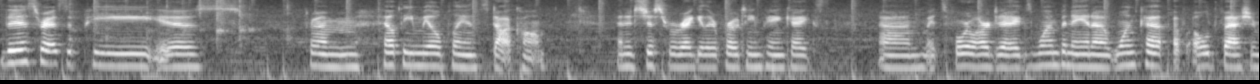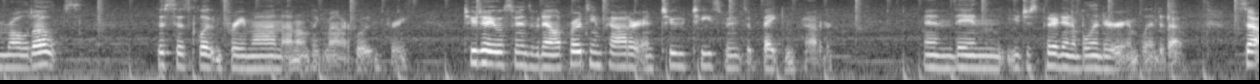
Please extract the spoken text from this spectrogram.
this recipe is from healthymealplans.com and it's just for regular protein pancakes. Um, it's four large eggs, one banana, one cup of old-fashioned rolled oats, this says gluten-free. Mine, I don't think mine are gluten-free. Two tablespoons of vanilla protein powder and two teaspoons of baking powder. And then you just put it in a blender and blend it up. So,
